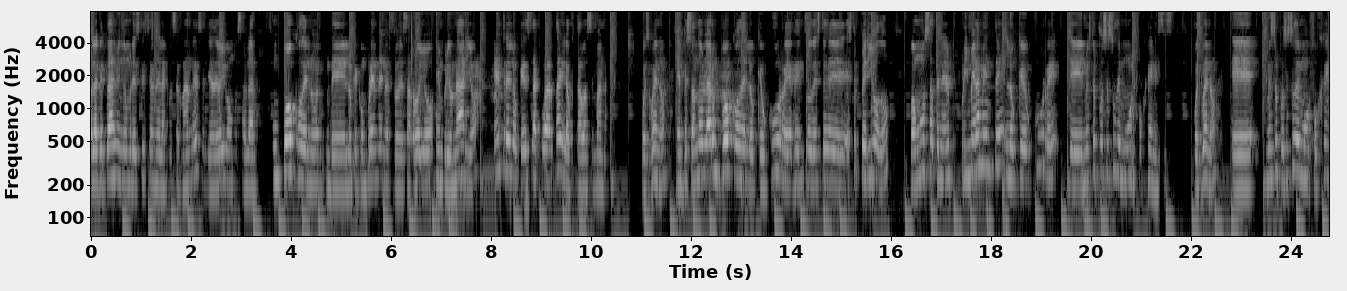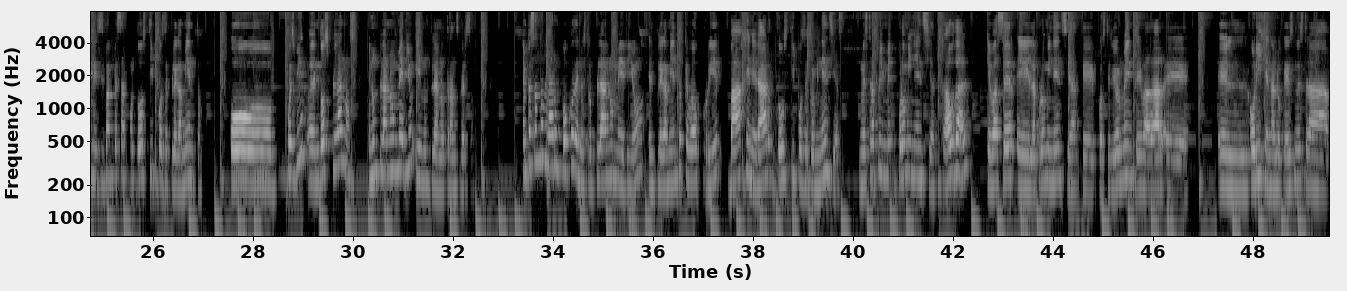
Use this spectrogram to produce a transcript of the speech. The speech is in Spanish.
Hola, ¿qué tal? Mi nombre es Cristian de la Cruz Hernández. El día de hoy vamos a hablar un poco de, de, lo que comprende nuestro desarrollo embrionario entre lo que es la cuarta y la octava semana. Pues bueno, empezando a hablar un poco de lo que ocurre dentro de este, este periodo, vamos a tener primeramente lo que ocurre en nuestro proceso de morfogénesis. Pues bueno, eh, nuestro proceso de morfogénesis va a empezar con dos tipos de plegamiento. O, pues bien, en dos planos, en un plano medio y en un plano transverso. Empezando a hablar un poco de nuestro plano medio, el plegamiento que va a ocurrir va a generar dos tipos de prominencias. Nuestra prominencia caudal, que va a ser eh, la prominencia que posteriormente va a dar eh, el origen a lo que es nuestra,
